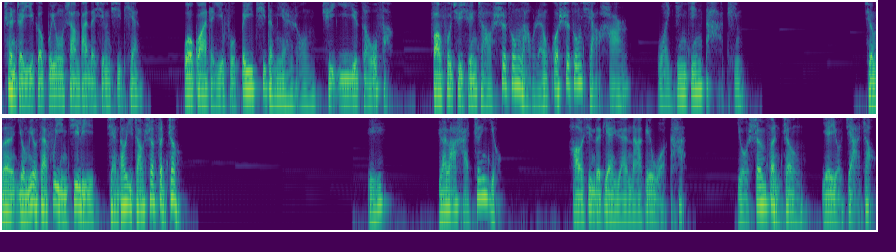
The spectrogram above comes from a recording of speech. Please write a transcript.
趁着一个不用上班的星期天，我挂着一副悲戚的面容去一一走访，仿佛去寻找失踪老人或失踪小孩我殷殷打听，请问有没有在复印机里捡到一张身份证？咦，原来还真有。好心的店员拿给我看，有身份证，也有驾照。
